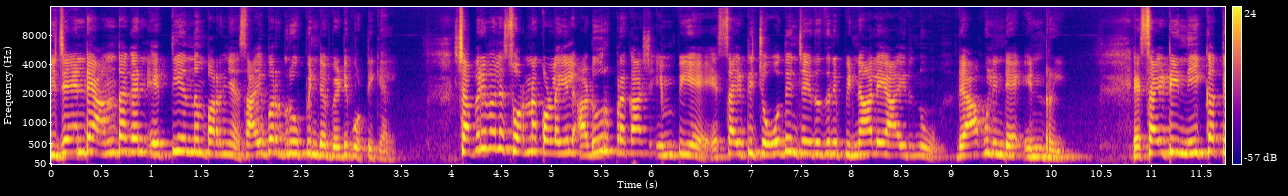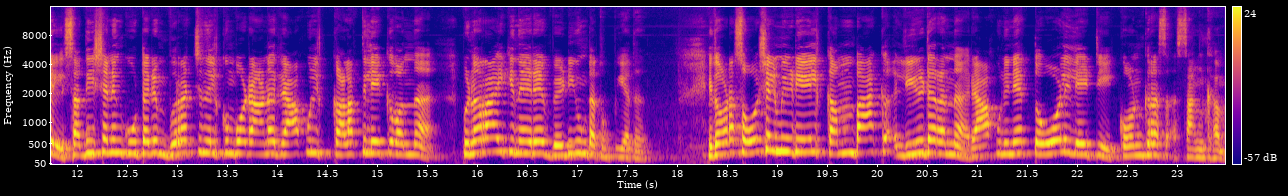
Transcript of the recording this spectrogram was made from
വിജയന്റെ അന്തകൻ എത്തിയെന്നും പറഞ്ഞ് സൈബർ ഗ്രൂപ്പിന്റെ വെടിപൊട്ടിക്കൽ ശബരിമല സ്വർണക്കൊള്ളയിൽ അടൂർ പ്രകാശ് എം പിയെ എസ് ഐ ടി ചോദ്യം ചെയ്തതിന് പിന്നാലെയായിരുന്നു രാഹുലിന്റെ എൻട്രി. എസ് ഐ ടി നീക്കത്തിൽ സതീശനും കൂട്ടരും വിറച്ചു നിൽക്കുമ്പോഴാണ് രാഹുൽ കളത്തിലേക്ക് വന്ന് പിണറായിക്ക് നേരെ വെടിയുണ്ട തുപ്പിയത്. ഇതോടെ സോഷ്യൽ മീഡിയയിൽ കംബാക്ക് ലീഡർ എന്ന് രാഹുലിനെ തോളിലേറ്റി കോൺഗ്രസ് സംഘം.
